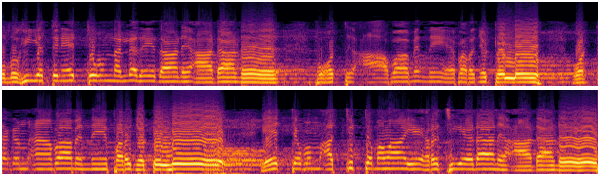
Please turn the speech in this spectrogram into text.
ഉലുഹിയത്തിന് ഏറ്റവും നല്ലത് ഏതാണ്? ആടാണ്. പോത്ത് ആവാമെന്നേ പറഞ്ഞിട്ടുള്ളൂ. ഒട്ടകം ആവാമെന്നേ പറഞ്ഞിട്ടുള്ളൂ. ഏറ്റവും അത്യുത്തമമായ ഇറച്ചിയേടാണ് ആടാണ്.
